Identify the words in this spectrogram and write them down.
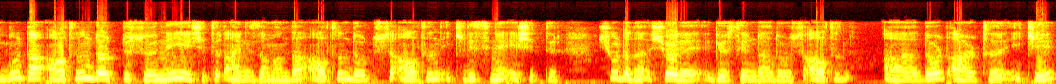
Burada 6'nın dörtlüsü neye eşittir aynı zamanda? 6'nın dörtlüsü 6'nın ikilisine eşittir. Şurada da şöyle göstereyim daha doğrusu 6 4 artı 2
